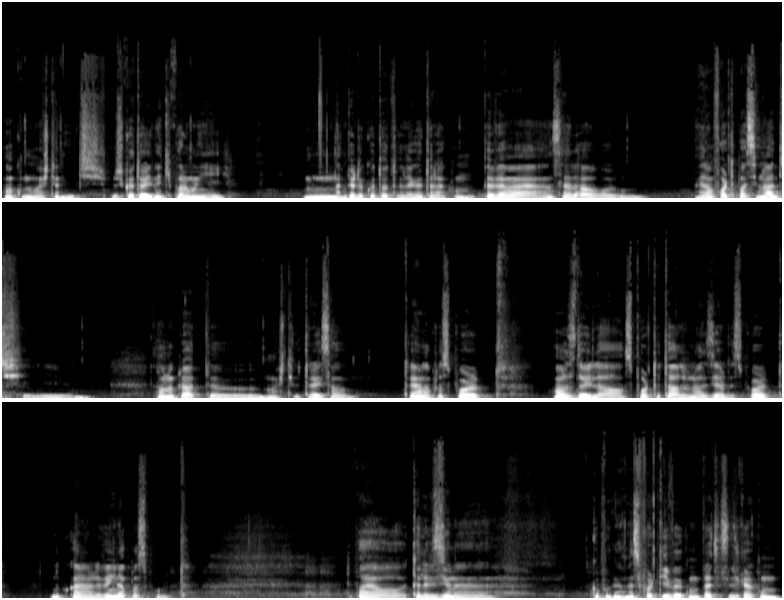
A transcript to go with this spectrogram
Acum nu mai știu nici jucătorii din echipa României. Am pierdut cu totul legătura acum. Pe vremea aia însă erau eram foarte pasionat și am lucrat, uh, mai știu, trei sau trei ani la ProSport, alți doi la Sport Total, un alt ziar de sport, după care am revenit la ProSport. După aia o televiziune cu programe sportive, cum îmi place să zic acum.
